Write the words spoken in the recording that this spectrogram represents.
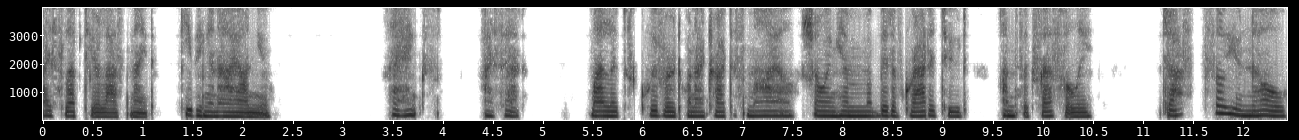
I slept here last night, keeping an eye on you. Thanks, I said. My lips quivered when I tried to smile, showing him a bit of gratitude, unsuccessfully. Just so you know,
